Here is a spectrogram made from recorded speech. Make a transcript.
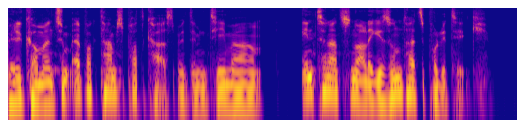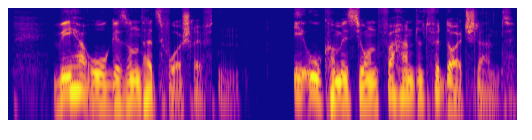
Willkommen zum Epoch Times Podcast mit dem Thema Internationale Gesundheitspolitik. WHO Gesundheitsvorschriften. EU-Kommission verhandelt für Deutschland.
